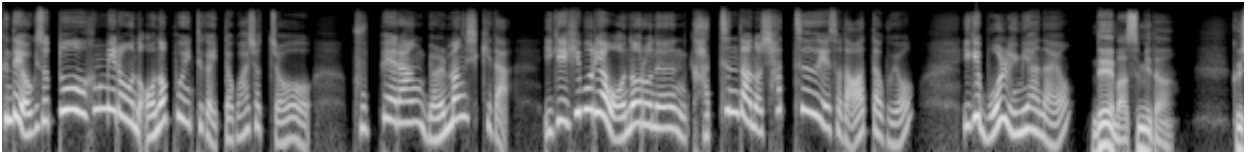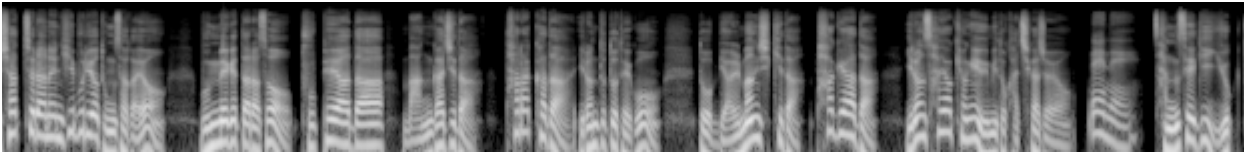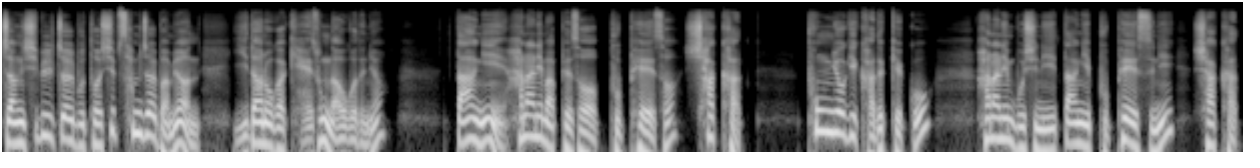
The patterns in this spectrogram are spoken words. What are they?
근데 여기서 또 흥미로운 언어 포인트가 있다고 하셨죠. 부패랑 멸망시키다. 이게 히브리어 원어로는 같은 단어 샤트에서 나왔다고요? 이게 뭘 의미하나요? 네, 맞습니다. 그 샤트라는 히브리어 동사가요. 문맥에 따라서 부패하다, 망가지다, 타락하다 이런 뜻도 되고 또 멸망시키다, 파괴하다 이런 사역형의 의미도 같이 가져요. 네네. 창세기 6장 11절부터 13절 보면 이 단어가 계속 나오거든요. 땅이 하나님 앞에서 부패해서 샤캇, 폭력이 가득했고 하나님 보시니 땅이 부패했으니 샤캇,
